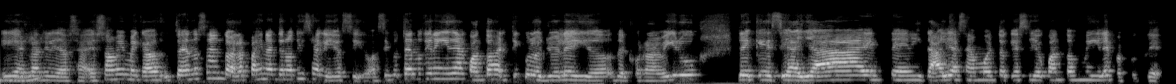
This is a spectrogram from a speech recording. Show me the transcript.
Y es la realidad, o sea, eso a mí me causa, ustedes no saben todas las páginas de noticias que yo sigo, así que ustedes no tienen idea cuántos artículos yo he leído del coronavirus, de que si allá este, en Italia se han muerto qué sé yo cuántos miles, pues porque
